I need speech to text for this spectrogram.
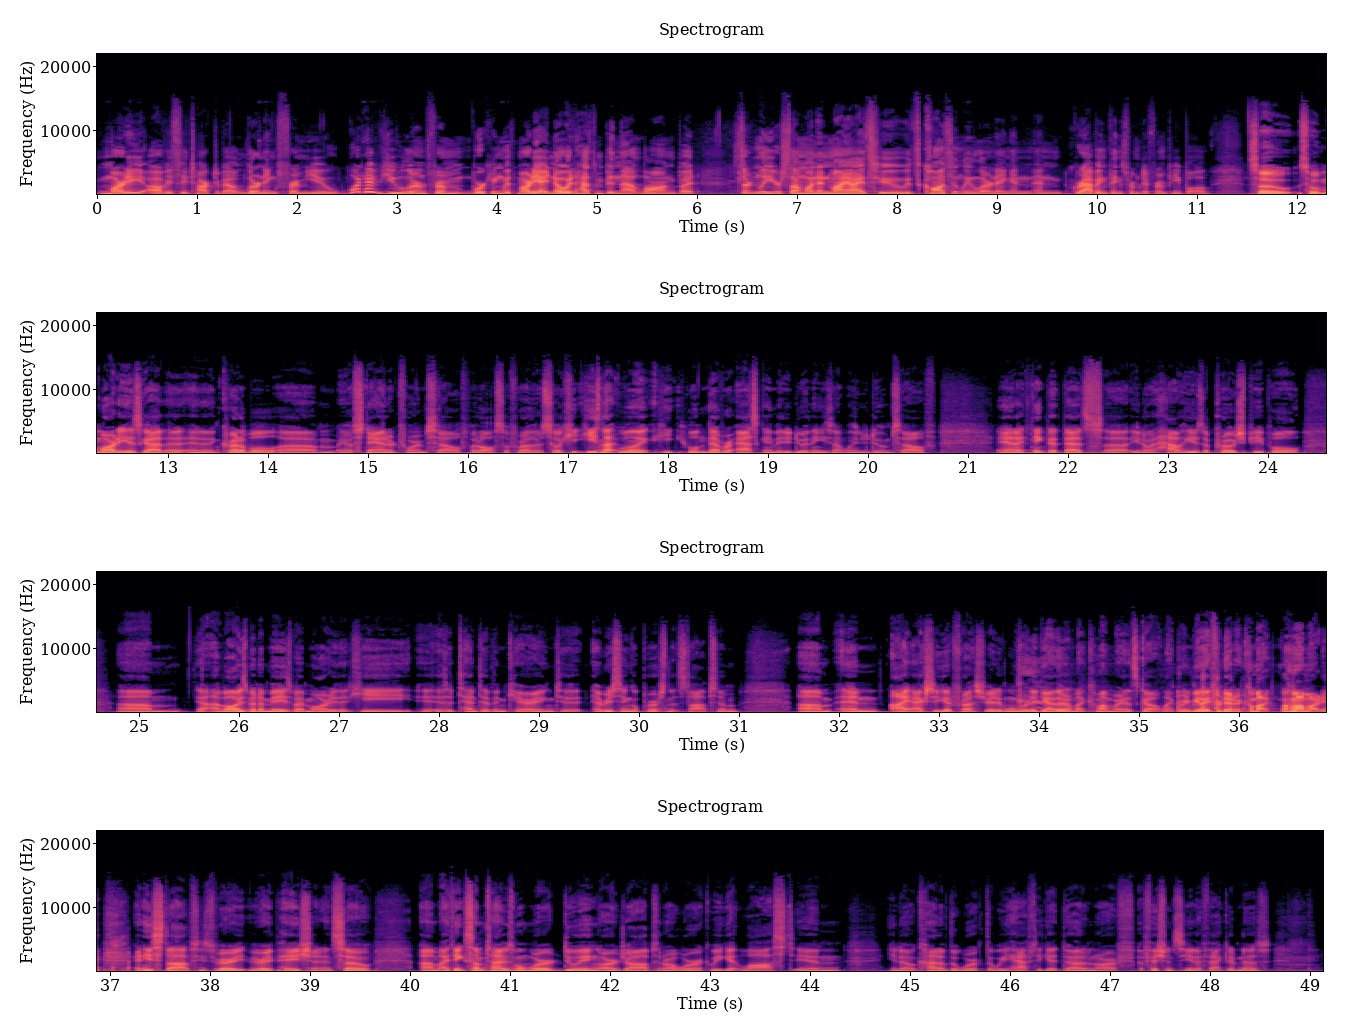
Marty obviously talked about learning from you. What have you learned from working with Marty? I know it hasn't been that long, but certainly you're someone in my eyes who is constantly learning and, and grabbing things from different people. So, so Marty has got a, an incredible um, you know, standard for himself, but also for others. So he, he's not willing. He, he will never ask anybody to do anything he's not willing to do himself. And I think that that's uh, you know how he has approached people. Um, I've always been amazed by Marty that he is attentive and caring to every single person that stops him. Um, and I actually get frustrated when we're together. I'm like, come on, Marty, let's go. Like, we're going to be late for dinner. Come on, come on, Marty. And he stops. He's very, very patient. And so um, I think sometimes when we're doing our jobs and our work, we get lost in, you know, kind of the work that we have to get done and our efficiency and effectiveness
